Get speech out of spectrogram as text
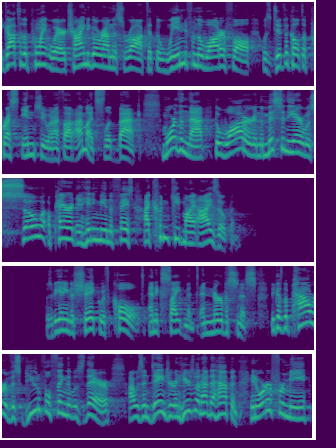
It got to the point where trying to go around this rock, that the wind from the waterfall was difficult to press into, and I thought I might slip back. More than that, the water and the mist in the air was so apparent and hitting me in the face, I couldn't keep my eyes open. I was beginning to shake with cold and excitement and nervousness because the power of this beautiful thing that was there, I was in danger. And here's what had to happen. In order for me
